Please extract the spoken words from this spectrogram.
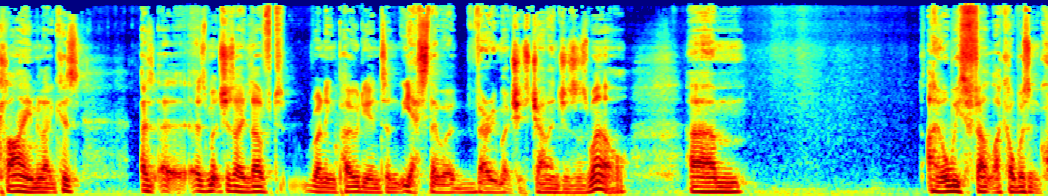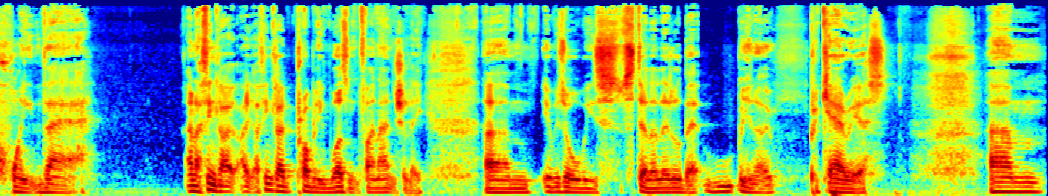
climb like because as uh, as much as I loved running Podiant and yes there were very much its challenges as well um, I always felt like I wasn't quite there and I think I, I think I probably wasn't financially. Um, it was always still a little bit, you know, precarious. Um,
